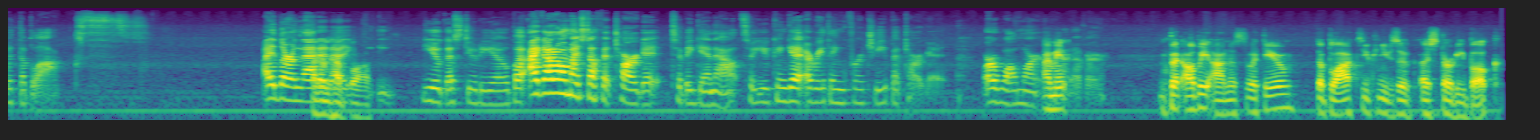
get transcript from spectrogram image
with the blocks. I learned that don't at have blocks. a yoga studio, but I got all my stuff at Target to begin out, so you can get everything for cheap at Target or Walmart. I mean, or whatever. But I'll be honest with you, the blocks you can use a, a sturdy book.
